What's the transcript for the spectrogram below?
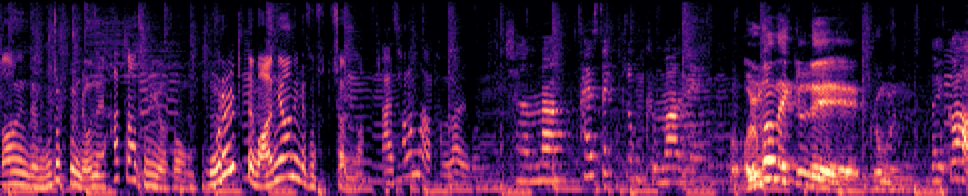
나는 근데 무조건 연애 하자 주의여서 어릴 때 많이 하는 게 더 좋지 않나? 아 사람마다 달라 이거는. 지안나 탈색 좀 그만해 얼마나 했길래 그러면 내가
